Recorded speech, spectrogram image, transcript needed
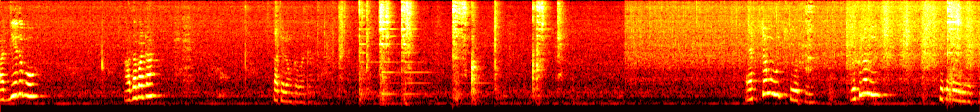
আর দিয়ে দেবো আদা বাটা, কাঁচা লঙ্কা বাটা। এক চামচ রসুন। রসুন আমি খেতে করে নিয়েছি।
